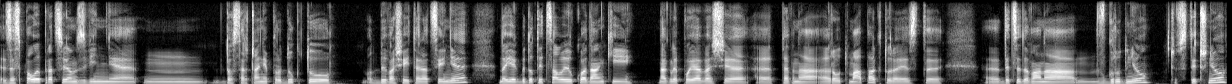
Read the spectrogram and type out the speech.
zespoły pracują zwinnie, mm, dostarczanie produktu odbywa się iteracyjnie, no i jakby do tej całej układanki nagle pojawia się e, pewna roadmapa, która jest e, decydowana w grudniu czy w styczniu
